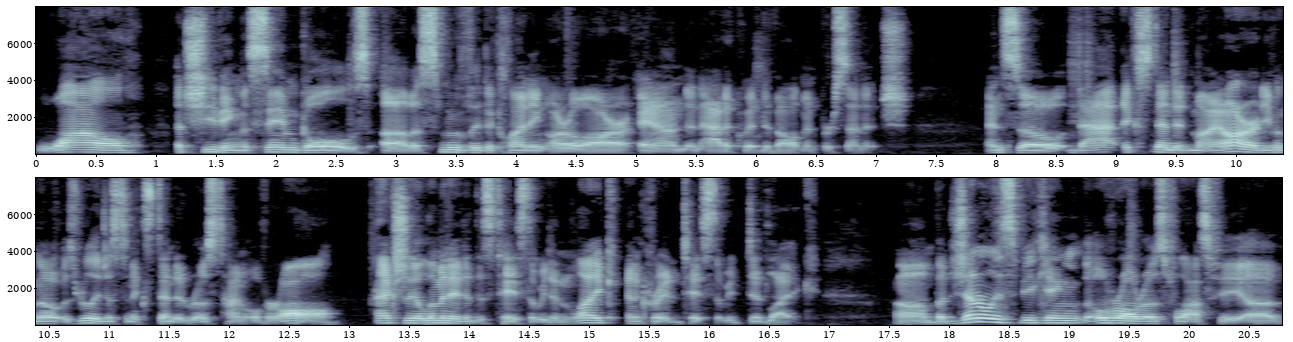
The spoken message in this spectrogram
while achieving the same goals of a smoothly declining ROR and an adequate development percentage. And so that extended my art, even though it was really just an extended roast time overall, actually eliminated this taste that we didn't like and created taste that we did like. Um, but generally speaking, the overall roast philosophy of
